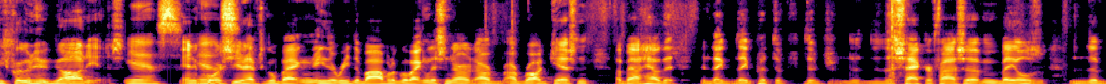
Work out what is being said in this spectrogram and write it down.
He's proving who God is. Yes. And of yes. course, you have to go back and either read the Bible or go back and listen to our, our, our broadcast and about how that they, they put the, the the the sacrifice up and Baal's the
